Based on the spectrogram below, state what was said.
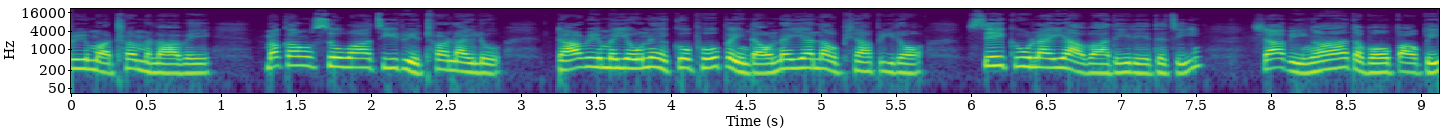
တွေမှထွက်မလာပဲမကောင်ဆိုးဝါးကြီးတွေထွက်လိုက်လို့ဒါရီမယုံနဲ့ကိုဖိုးပိန်တောင်နှစ်ရက်လောက်ဖျားပြီးတော့စေးကူလိုက်ရပါသေးတယ်တကြီးရပြီငါသဘောပေါက်ပြီ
